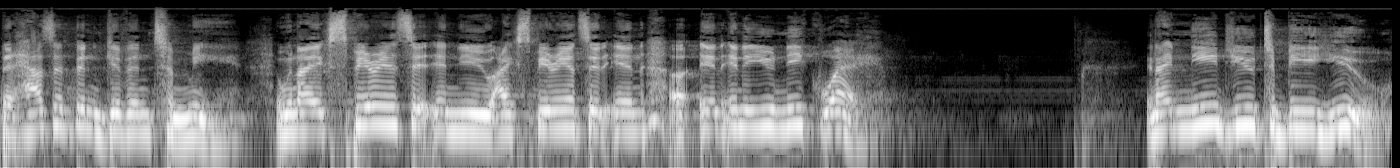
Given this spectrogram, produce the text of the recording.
that hasn't been given to me. And when I experience it in you, I experience it in, uh, in, in a unique way. And I need you to be you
